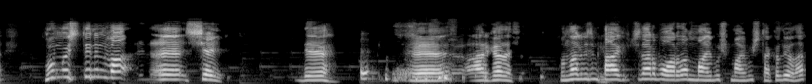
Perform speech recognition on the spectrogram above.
Bu Müslü'nün va- e, şey e, e, arkadaş. Bunlar bizim takipçiler bu arada maymuş maymuş takılıyorlar.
